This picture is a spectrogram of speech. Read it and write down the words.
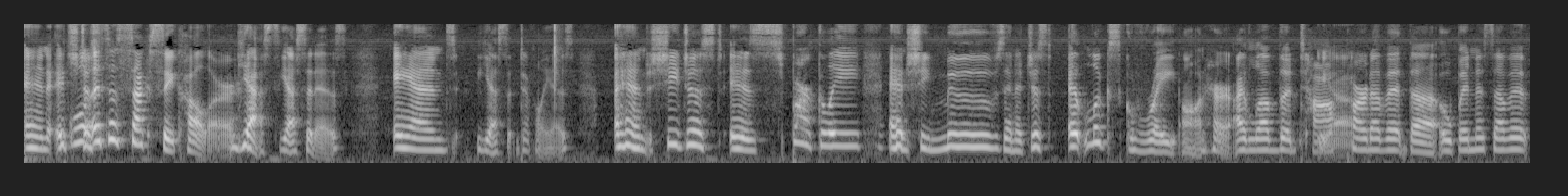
And it's Well, just it's a sexy color. Yes, yes it is. And yes, it definitely is. And she just is sparkly and she moves and it just it looks great on her. I love the top Yeah. part of it, the openness of it.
